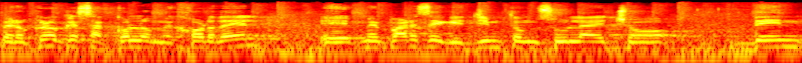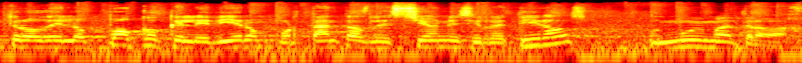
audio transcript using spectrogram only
pero creo que sacó lo mejor de él. Eh, me parece que Jim Tom Sula ha hecho, dentro de lo poco que le dieron por tantas lesiones y retiros, un muy mal trabajo.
